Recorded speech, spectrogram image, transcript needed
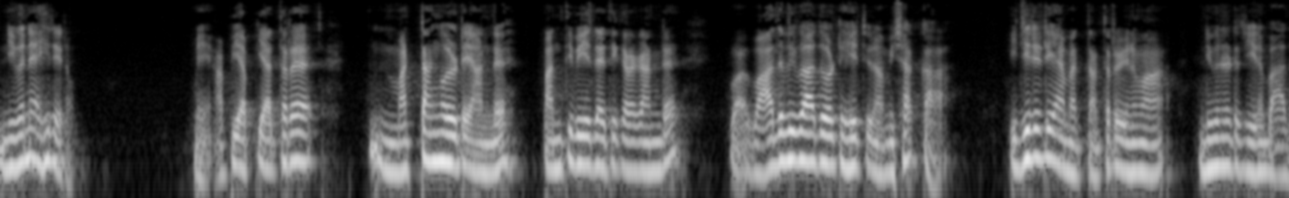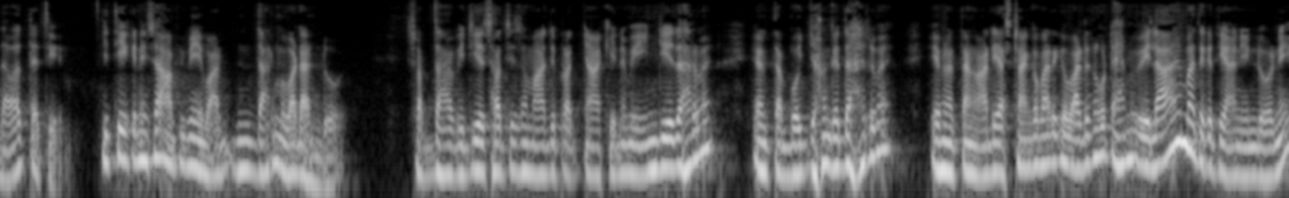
නිවන ඇහිරෙනවා. මේ අපි අපි අතර මට්ටම් වලට යන්න පන්ති වේද ඇති කරගන්න වාද විවාද වලට හේතු වෙනවා මිසක්කා ඉදිරියට යෑමත් අතර වෙනවා නිවනට තියෙන බාධාවත් ඇති වෙනවා. ඉතින් ඒක නිසා අපි මේ ධර්ම වඩන්න ඕන. ශ්‍රද්ධා විද්‍ය සති සමාධි ප්‍රඥා කියන මේ ඉන්දිය ධර්ම එනතම් බොජ්ජංග ධර්ම එහෙම නැත්නම් ආර්ය අෂ්ටාංග මාර්ගය වඩනකොට හැම වෙලාවෙම මතක තියාගෙන ඉන්න ඕනේ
